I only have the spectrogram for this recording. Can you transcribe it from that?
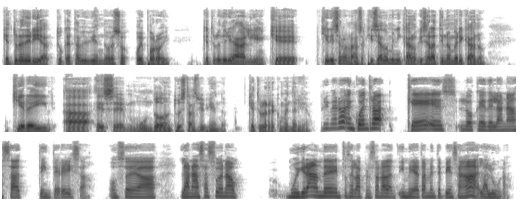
¿Qué tú le dirías, tú que estás viviendo eso hoy por hoy, qué tú le dirías a alguien que quiere irse a la NASA, quizá dominicano, quizá latinoamericano, quiere ir a ese mundo donde tú estás viviendo? ¿Qué tú le recomendarías? Primero encuentra qué es lo que de la NASA te interesa. O sea, la NASA suena muy grande, entonces las personas inmediatamente piensan, ah, la luna.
